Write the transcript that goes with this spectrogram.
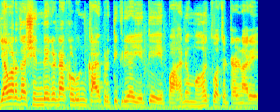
यावर आता शिंदे गटाकडून काय प्रतिक्रिया येते पाहणं महत्त्वाचं ठरणार आहे.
